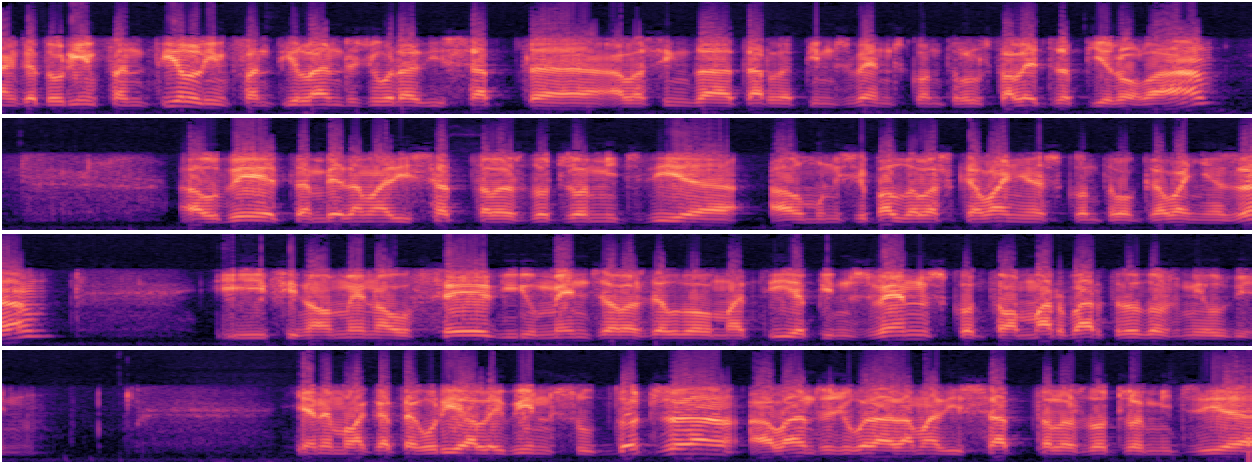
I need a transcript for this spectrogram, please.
En categoria infantil, l'infantil ens jugarà dissabte a les 5 de la tarda a Pinsbens contra l'Hostalets de Pierola A. El B també demà dissabte a les 12 del migdia al Municipal de les Cabanyes contra el Cabanyes A i finalment el C diumenge a les 10 del matí a Pinsbens contra el Mar Bartra 2020. I anem a la categoria L20 sub-12, l'Ans jugarà demà dissabte a les 12 del migdia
